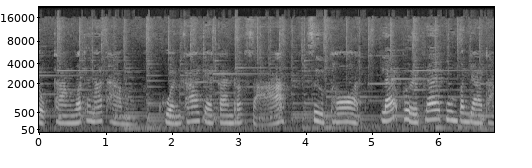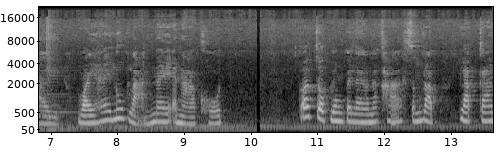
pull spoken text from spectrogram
ดกทางวัฒนธรรม ควรค่าแก่การรักษา สืบทอด และเผยแพร่ภูมิปัญญาไทย ไว้ให้ลูกหลานในอนาคต ก็จบลงไปแล้วนะคะสำหรับหลักการ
